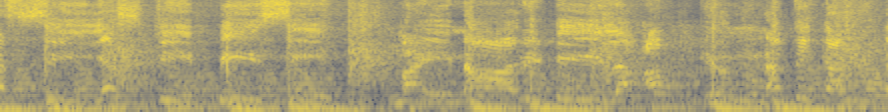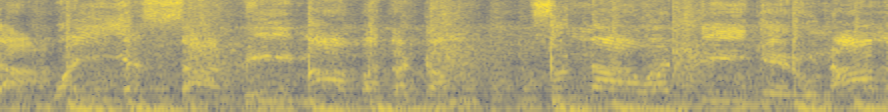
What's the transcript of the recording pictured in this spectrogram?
ఎస్సీ ఎస్టీ బీసీ మైనారిటీల అభ్యున్నతి కంట వైఎస్ఆర్ బీమా పథకం సున్నా వడ్డీకే రుణాల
